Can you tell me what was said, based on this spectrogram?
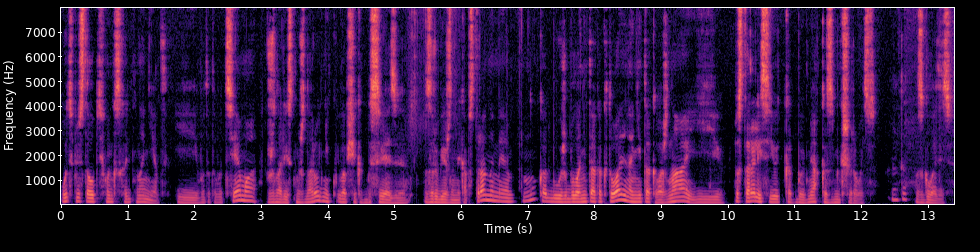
оттепель стала потихоньку сходить на нет. И вот эта вот тема, журналист-международник, и вообще как бы связи с зарубежными капстранами, ну, как бы уже была не так актуальна, не так важна, и постарались ее как бы мягко замикшировать. Сгладить.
